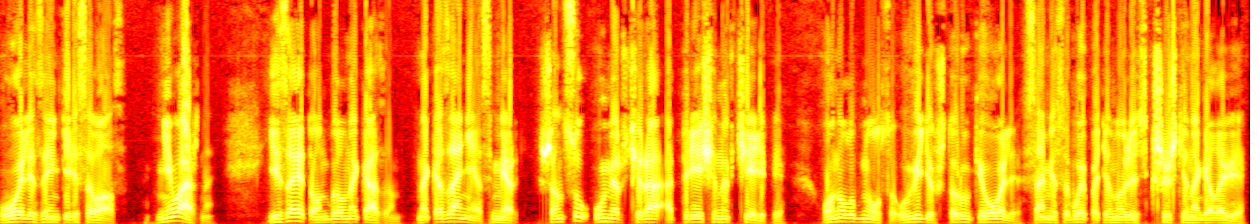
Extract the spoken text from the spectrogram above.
Уолли заинтересовался. Неважно. И за это он был наказан. Наказание – смерть. Шансу умер вчера от трещины в черепе. Он улыбнулся, увидев, что руки Оли сами собой потянулись к шишке на голове.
